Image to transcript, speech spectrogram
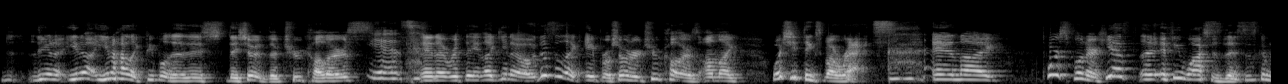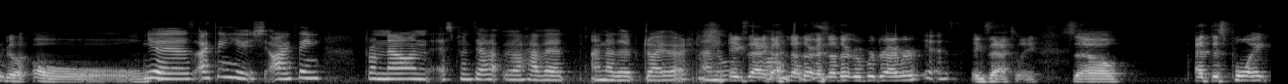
You know, you know, you know how like people they they show their true colors Yes. and everything. Like, you know, this is like April showing her true colors on like what she thinks about rats, and like poor Splinter. He has uh, if he watches this, it's gonna be like, oh. Yes, I think he. I think from now on, Splinter will have a, another driver and. Exactly. Another another Uber driver. Yes. Exactly. So, at this point,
